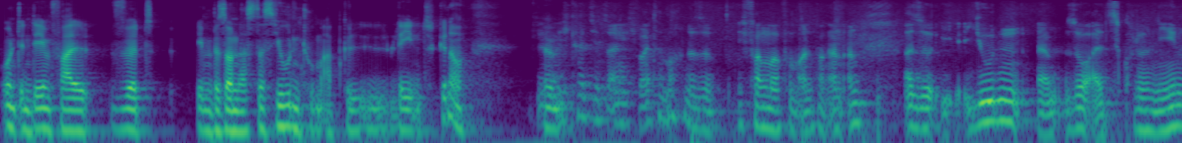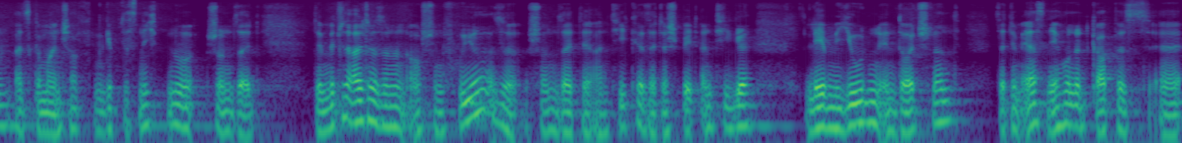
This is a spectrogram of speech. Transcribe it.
Und in dem Fall wird eben besonders das Judentum abgelehnt. Genau. Ja, ähm, ich könnte jetzt eigentlich weitermachen. Also ich fange mal vom Anfang an an. Also Juden ähm, so als Kolonien, als Gemeinschaften gibt es nicht nur schon seit dem Mittelalter, sondern auch schon früher, also schon seit der Antike, seit der Spätantike, leben Juden in Deutschland. Seit dem ersten Jahrhundert gab es äh,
